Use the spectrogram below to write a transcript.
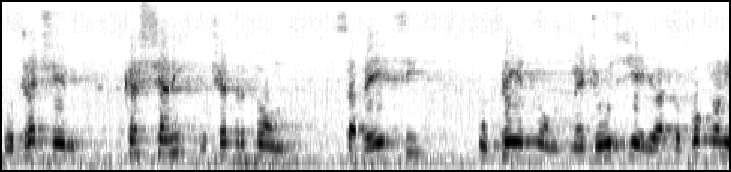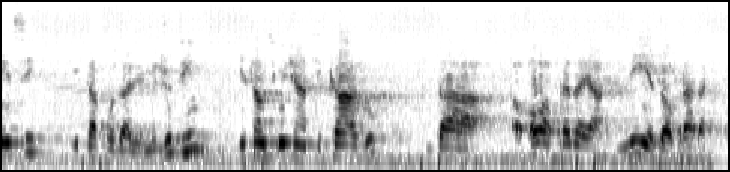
u trećem kršćani, u četvrtom sabejci, u petom međusije ili ovako poklonici i tako dalje. Međutim, islamski učenjaci kažu da ova predaja nije dobra, da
